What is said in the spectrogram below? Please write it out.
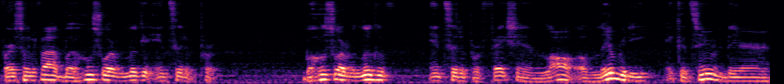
Verse 25, but whosoever looketh into the but whosoever looketh into the perfection and law of liberty and continue there,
